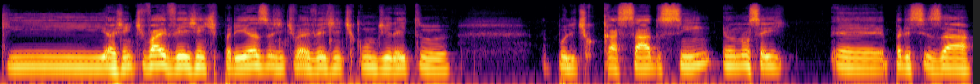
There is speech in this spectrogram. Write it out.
que a gente vai ver gente presa, a gente vai ver gente com direito político caçado, sim. Eu não sei é, precisar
